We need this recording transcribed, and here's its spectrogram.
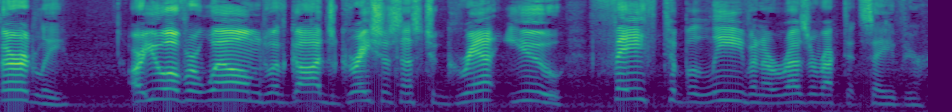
Thirdly, are you overwhelmed with God's graciousness to grant you faith to believe in a resurrected Savior?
